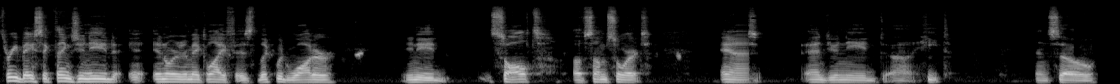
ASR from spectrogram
Three basic things you need in order to make life is liquid water. You need salt of some sort, and and you need uh, heat. And so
